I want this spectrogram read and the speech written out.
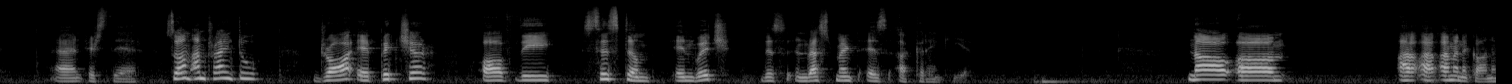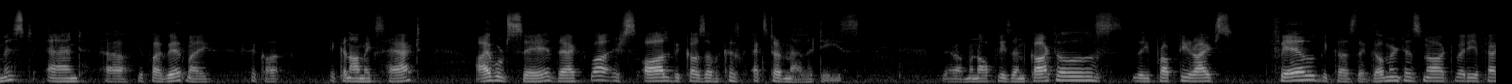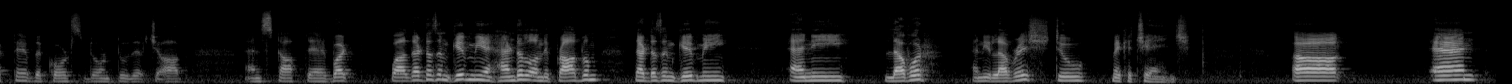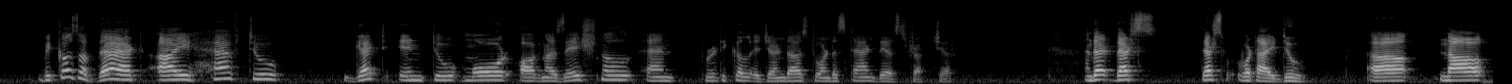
and it's there. So I'm, I'm trying to draw a picture of the system in which this investment is occurring here. Now, um, I, am an economist, and uh, if I wear my eco economics hat, I would say that, well, it's all because of externalities. There are monopolies and cartels, the property rights fail because the government is not very effective, the courts don't do their job and stop there. But well, that doesn't give me a handle on the problem. That doesn't give me any lever, any leverage to make a change. Uh, and because of that, I have to get into more organizational and political agendas to understand their structure. And that, that's, that's what I do. Uh, now,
